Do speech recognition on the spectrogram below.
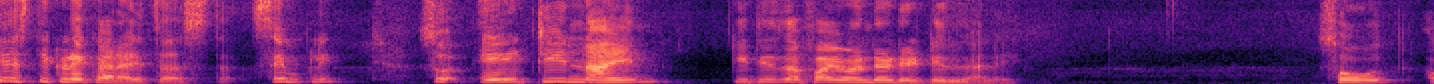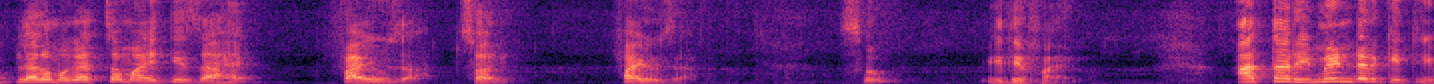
तेच तिकडे करायचं असतं. सिम्पली सो एटी नाईन कितीचं? फाईव्ह हंड्रेड एटीन झाले. सो आपल्याला मगाचं माहितीच आहे. फाईव्ह जा. सॉरी फाईव्ह जा. सो इथे फाईव्ह आता रिमाइंडर किती?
